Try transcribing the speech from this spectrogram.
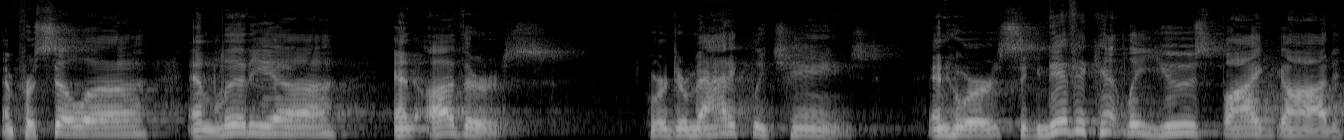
and Priscilla and Lydia and others who are dramatically changed and who are significantly used by God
